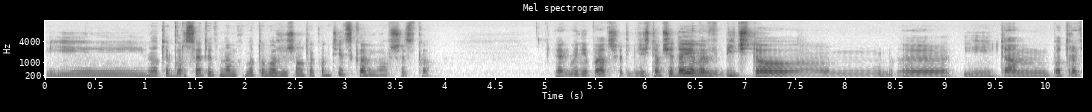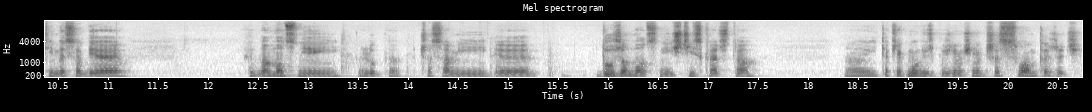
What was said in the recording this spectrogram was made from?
i no te gorsety to nam chyba towarzyszą tak od dziecka mimo wszystko. Jakby nie patrzeć. Gdzieś tam się dajemy wbić to y, i tam potrafimy sobie chyba mocniej lub czasami y, dużo mocniej ściskać to. No i tak jak mówisz, później musimy przez słomkę żyć.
